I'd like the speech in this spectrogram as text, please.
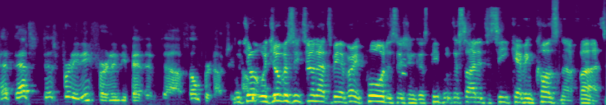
that, that's that's pretty neat for an independent uh, film production. Which, which, obviously turned out to be a very poor decision because people decided to see Kevin Costner first.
